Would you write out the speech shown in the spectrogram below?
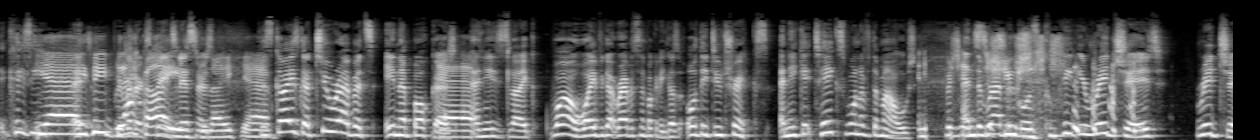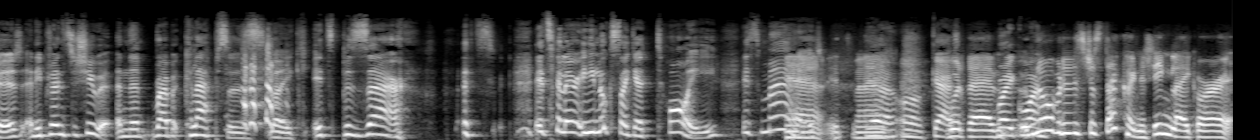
Because he, Yeah, uh, he's big black eyes, listeners. like, yeah. This guy's got two rabbits in a bucket, Yeah. and he's like, "Wow, why have you got rabbits in a bucket?" And he goes, "Oh, they do tricks." And he get, takes one of them out, And and, the rabbit goes completely rigid, rigid, and he pretends to shoot it, and the rabbit collapses. like it's bizarre. It's it's hilarious. He looks like a toy. It's mad. Yeah, it's mad. Yeah. Oh, gosh. But um, right, go no, but it's just that kind of thing. Like, or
